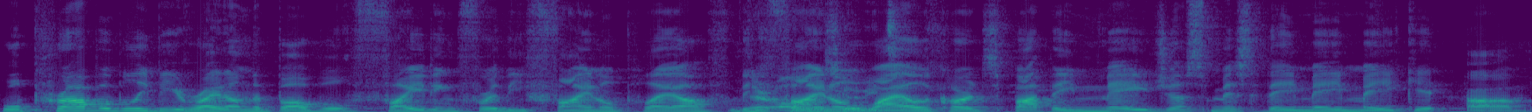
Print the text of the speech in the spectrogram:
will probably be right on the bubble, fighting for the final playoff, the They're final wild card spot. They may just miss. They may make it. Um,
